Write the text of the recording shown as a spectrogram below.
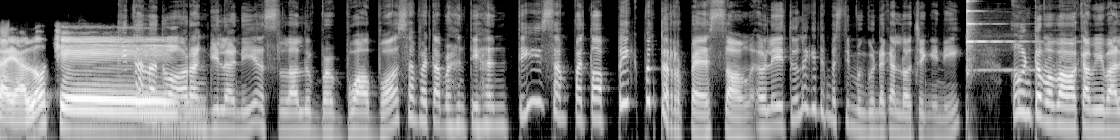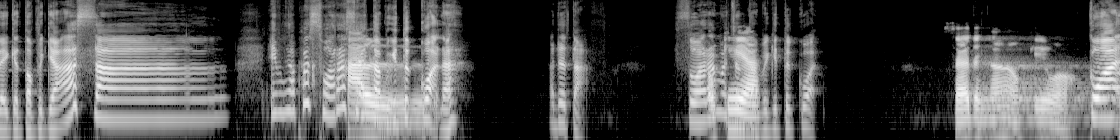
Saya Loceng. Kita lah dua orang gila ni yang selalu berbual-bual sampai tak berhenti-henti sampai topik pun terpesong. Oleh itulah kita mesti menggunakan loceng ini untuk membawa kami balik ke topik yang asal. Eh, mengapa suara saya tak begitu kuat ah? Ada tak? Suara Okey, macam ah. tak begitu kuat. Saya dengar okey wah. Kuat.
